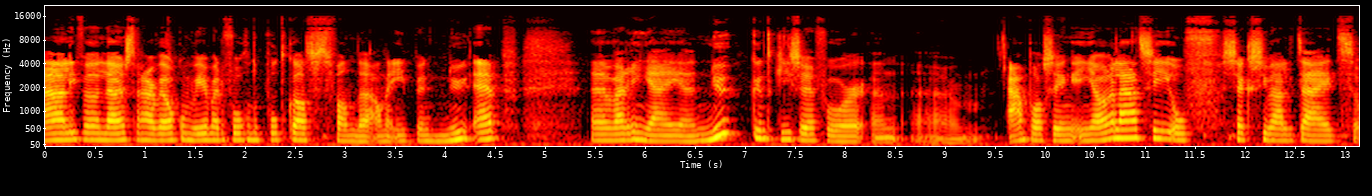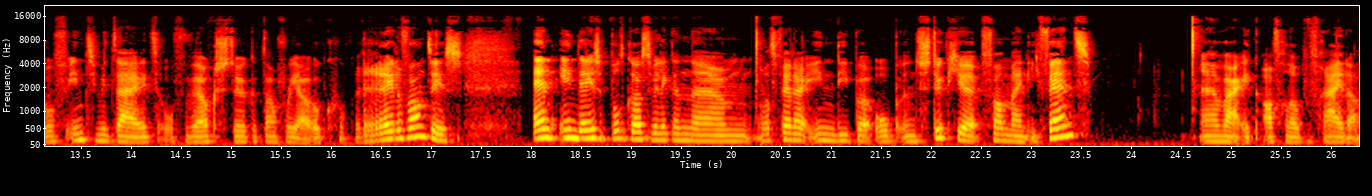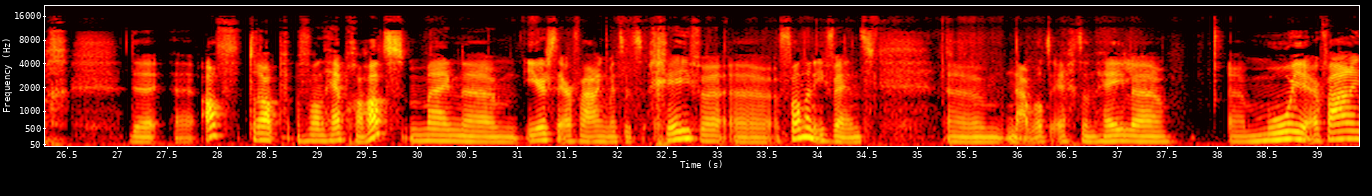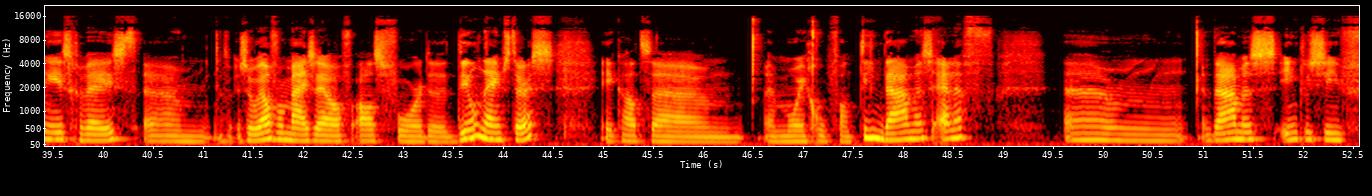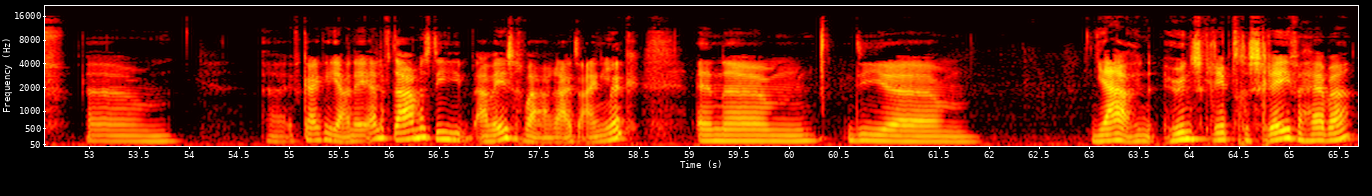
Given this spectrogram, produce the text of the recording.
Lieve luisteraar, welkom weer bij de volgende podcast van de Anai.nu app. Uh, waarin jij uh, nu kunt kiezen voor een um, aanpassing in jouw relatie of seksualiteit of intimiteit of welk stuk het dan voor jou ook relevant is. En in deze podcast wil ik een, um, wat verder indiepen op een stukje van mijn event. Uh, waar ik afgelopen vrijdag de uh, aftrap van heb gehad. Mijn uh, eerste ervaring met het geven uh, van een event. Um, nou, wat echt een hele uh, mooie ervaring is geweest. Um, zowel voor mijzelf als voor de deelnemsters. Ik had een mooie groep van 10 dames, 11 dames, inclusief. Uh, even kijken, ja, nee, 11 dames die aanwezig waren uiteindelijk. En um, die um, ja, hun, hun script geschreven hebben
